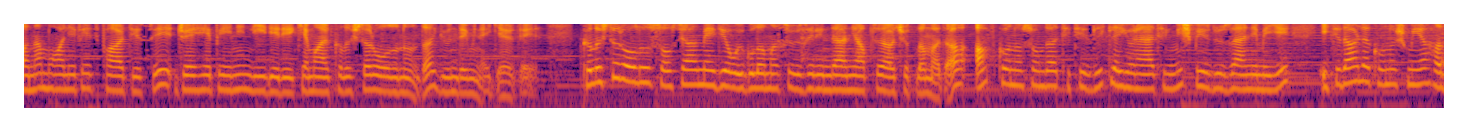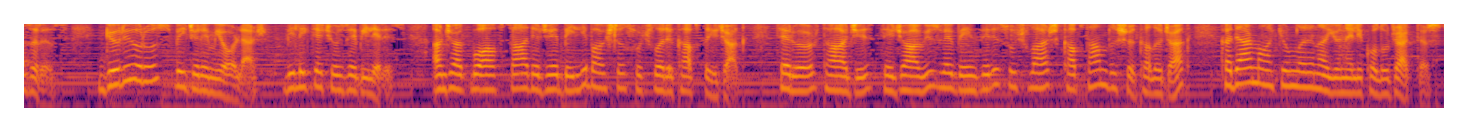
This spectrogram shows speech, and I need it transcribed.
ana muhalefet partisi CHP'nin lideri Kemal Kılıçdaroğlu'nun da gündemine girdi. Kılıçdaroğlu sosyal medya uygulaması üzerinden yaptığı açıklamada af konusunda titizlikle yöneltilmiş bir düzenlemeyi iktidarla konuşmaya hazırız. Görüyoruz, beceremiyorlar. Birlikte çözebiliriz. Ancak bu af sadece belli başlı suçları kapsayacak. Terör, taciz, tecavüz ve benzeri suçlar kapsam dışı kalacak, kader mahkumlarına yönelik olacaktır.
